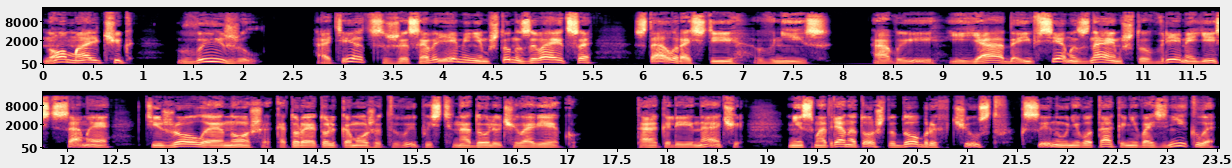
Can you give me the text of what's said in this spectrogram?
Но мальчик выжил. Отец же со временем, что называется, стал расти вниз. А вы и я, да и все мы знаем, что время есть самая тяжелая ноша, которая только может выпасть на долю человеку. Так или иначе, Несмотря на то, что добрых чувств к сыну у него так и не возникло,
